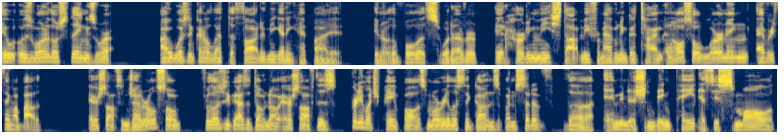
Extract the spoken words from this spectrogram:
it was one of those things where I wasn't gonna let the thought of me getting hit by, you know, the bullets, whatever, it hurting me, stop me from having a good time, and also learning everything about airsoft in general. So for those of you guys that don't know, airsoft is pretty much paintball. It's more realistic guns, but instead of the ammunition being paint, it's these small,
